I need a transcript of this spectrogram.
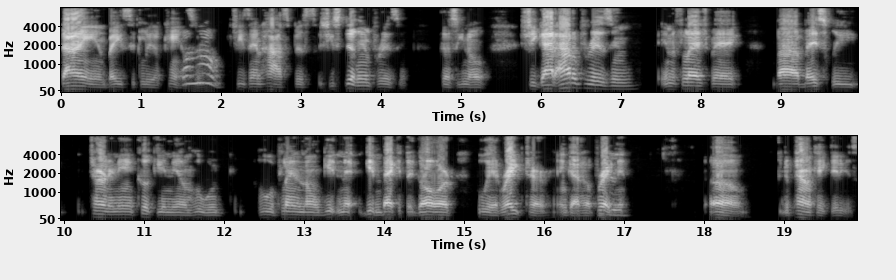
dying basically of cancer. Oh no. She's in hospice. She's still in prison because you know she got out of prison in the flashback by basically turning in Cookie and them who were who were planning on getting at, getting back at the guard who had raped her and got her pregnant. Um, the pound cake that is.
